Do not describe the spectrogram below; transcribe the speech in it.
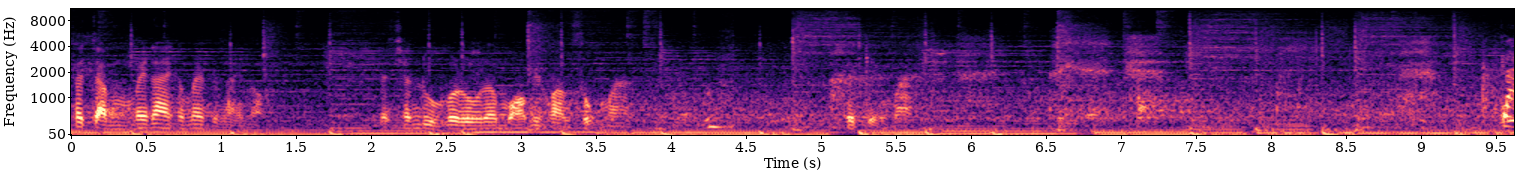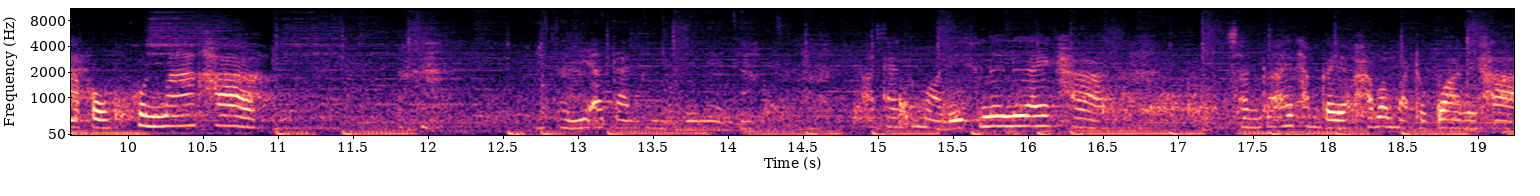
ถ้าจำไม่ได้ก็ไม่เป็นไรหรอก แต่ฉันดูก็รู้แล้วหมอมีความสุขมากเธอเก่งมากกราบขอบคุณมากค่ะตอนนี้อาการคุณหมอเป็นไงจ๊ะ อาการคุณหมอดีขึ้นเรื่อย ๆ ค่ะ ฉันก็ให้ทำกายภาพบำบัดทุกวันค่ะ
